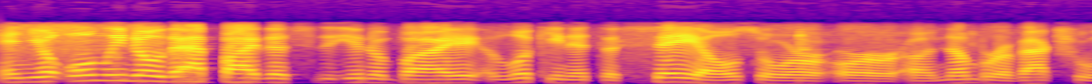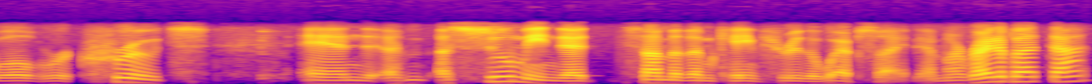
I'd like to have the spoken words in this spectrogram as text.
and you'll only know that by this, you know, by looking at the sales or or a number of actual recruits, and um, assuming that some of them came through the website. Am I right about that?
